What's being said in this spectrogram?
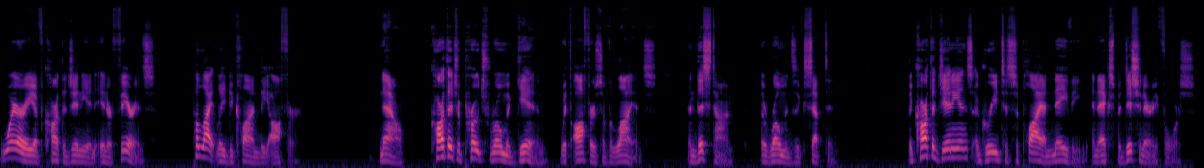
wary of Carthaginian interference, politely declined the offer. Now, Carthage approached Rome again with offers of alliance, and this time the Romans accepted. The Carthaginians agreed to supply a navy and expeditionary force,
